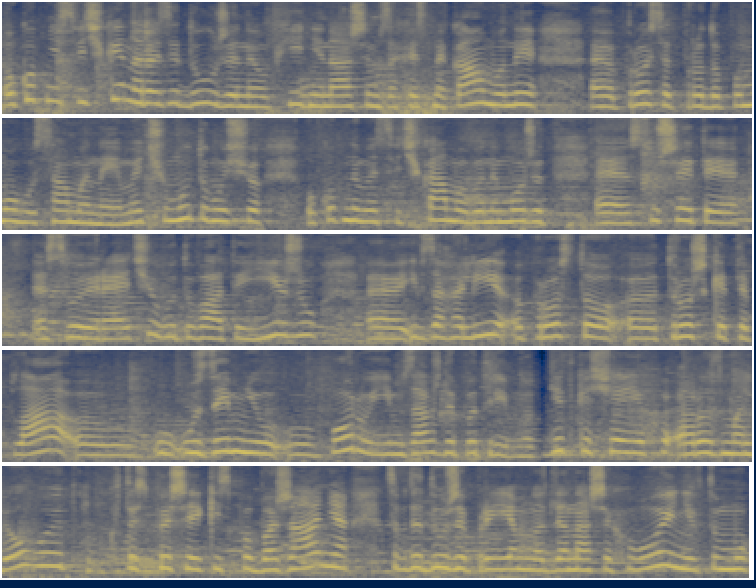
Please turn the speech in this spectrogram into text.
Окопні свічки наразі дуже необхідні нашим захисникам. Вони е, просять про допомогу саме ними. Чому? Тому що окопними свічками вони можуть е, сушити е, свої речі, готувати їжу і, взагалі, просто трошки тепла у- зимню пору їм завжди потрібно. Дітки ще їх розмальовують. Хтось пише якісь побажання. Це буде дуже приємно для наших воїнів, тому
